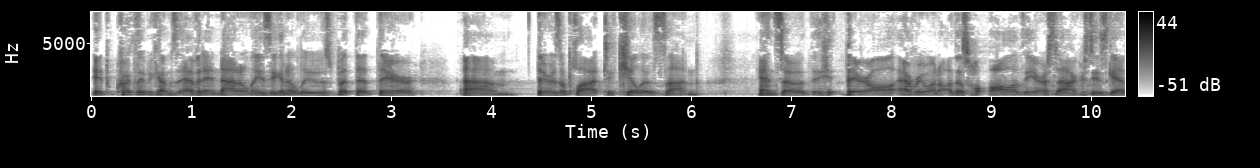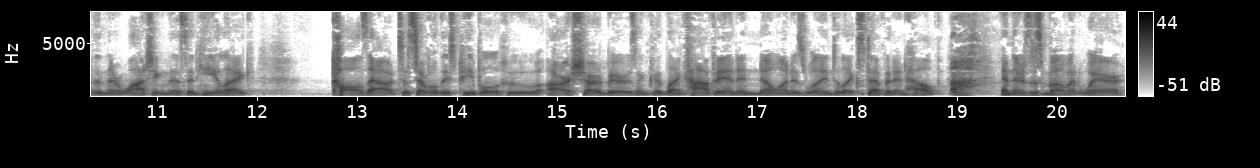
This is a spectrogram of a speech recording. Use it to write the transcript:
it quickly becomes evident not only is he going to lose, but that there um, there is a plot to kill his son. And so they're all everyone this all of the aristocracy is gathered and they're watching this, and he like calls out to several of these people who are shard bearers and could like hop in, and no one is willing to like step in and help. And there's this moment where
